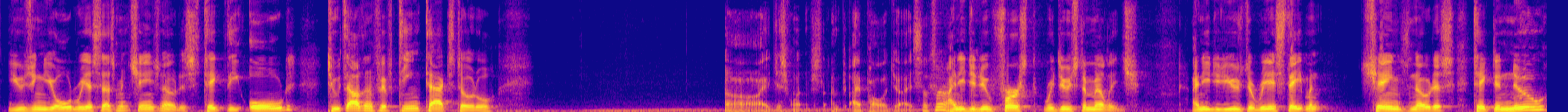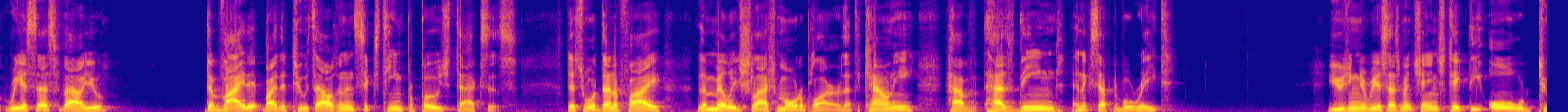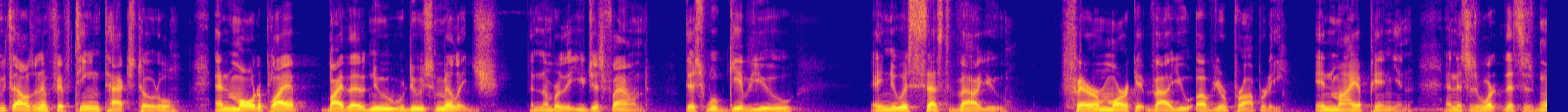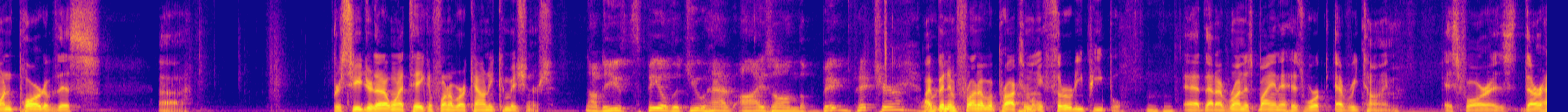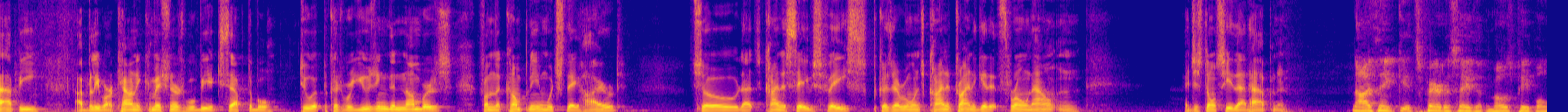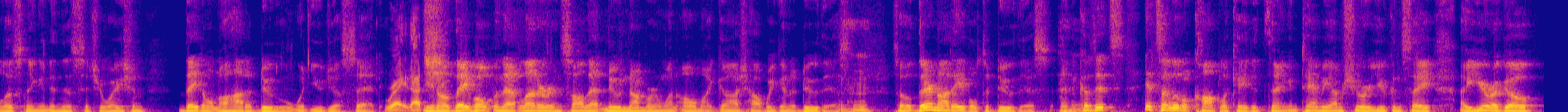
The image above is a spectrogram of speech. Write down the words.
Using the old reassessment change notice, take the old 2015 tax total. Oh, I just want. I apologize. That's all right. I need you to do first reduce the millage. I need you to use the restatement change notice. Take the new reassessed value, divide it by the 2016 proposed taxes. This will identify the millage slash multiplier that the county have has deemed an acceptable rate. Using the reassessment change, take the old 2015 tax total and multiply it by the new reduced millage, the number that you just found. This will give you a new assessed value, fair market value of your property, in my opinion. And this is what this is one part of this uh, procedure that I want to take in front of our county commissioners. Now, do you feel that you have eyes on the big picture? I've been in front of approximately 30 people uh, that I've run this by, and it has worked every time. As far as they're happy, I believe our county commissioners will be acceptable to it because we're using the numbers from the company in which they hired. So that kind of saves face because everyone's kind of trying to get it thrown out, and I just don't see that happening. Now, I think it's fair to say that most people listening and in this situation, they don't know how to do what you just said. Right, that's- you know, they've opened that letter and saw that new number and went, "Oh my gosh, how are we going to do this?" Mm-hmm. So they're not able to do this, and because it's it's a little complicated thing. And Tammy, I'm sure you can say a year ago,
